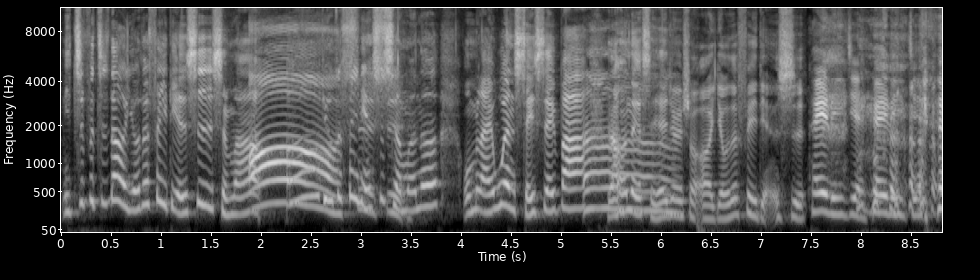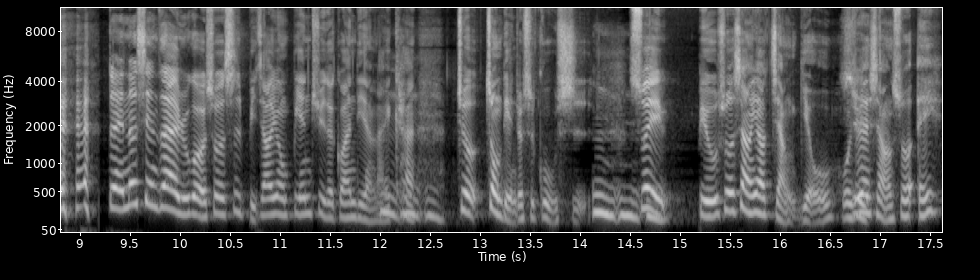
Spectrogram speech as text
你知不知道油的沸点是什么？哦，油的沸点是什么呢？我们来问谁谁吧。然后那个谁谁就会说，哦，油的沸点是，可以理解，可以理解。对，那现在如果说是比较用编剧的观点来看，嗯嗯嗯、就重点就是故事。嗯所以比如说像要讲油，我就在想说，哎，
